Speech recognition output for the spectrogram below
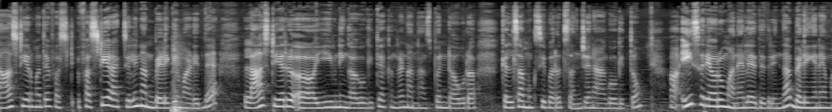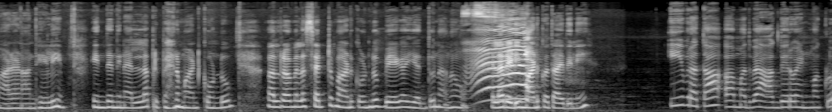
ಲಾಸ್ಟ್ ಇಯರ್ ಮತ್ತು ಫಸ್ಟ್ ಫಸ್ಟ್ ಇಯರ್ ಆ್ಯಕ್ಚುಲಿ ನಾನು ಬೆಳಿಗ್ಗೆ ಮಾಡಿದ್ದೆ. ಲಾಸ್ಟ್ ಇಯರ್ ಈವ್ನಿಂಗ್ ಆಗೋಗಿತ್ತು. ಯಾಕಂದರೆ ನನ್ನ ಹಸ್ಬೆಂಡ್ ಅವರ ಕೆಲಸ ಮುಗಿಸಿ ಬರೋದು ಸಂಜೆನೇ ಆಗೋಗಿತ್ತು. ಈ ಸರಿ ಅವರು ಮನೇಲೇ ಇದ್ದಿದ್ದರಿಂದ ಬೆಳಿಗ್ಗೆನೇ ಮಾಡೋಣ ಅಂತ ಹೇಳಿ ಹಿಂದಿನ ದಿನ ಎಲ್ಲ ಪ್ರಿಪೇರ್ ಮಾಡಿಕೊಂಡು ಅಲ್ರಾಮೆಲ್ಲ ಸೆಟ್ ಮಾಡಿಕೊಂಡು ಬೇಗ ಎದ್ದು ನಾನು ಎಲ್ಲ ರೆಡಿ ಮಾಡ್ಕೋತಾ ಇದ್ದೀನಿ. ಈ ವ್ರತ ಮದುವೆ ಆಗದೇ ಇರೋ ಹೆಣ್ಮಕ್ಳು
